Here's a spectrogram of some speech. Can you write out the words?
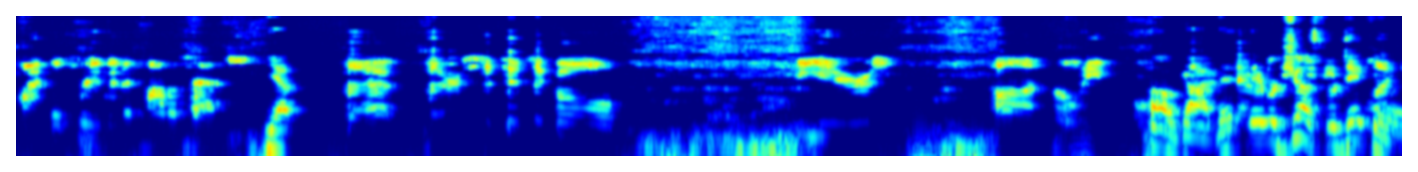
Michael Freeman, and Thomas Hatch. Yep. Their, their statistical years, unbelievable. Oh god, they, they were just ridiculous.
